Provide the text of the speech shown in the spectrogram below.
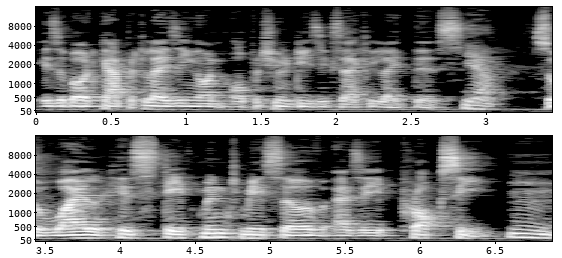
is about capitalizing on opportunities exactly like this. Yeah. So while his statement may serve as a proxy Hmm.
